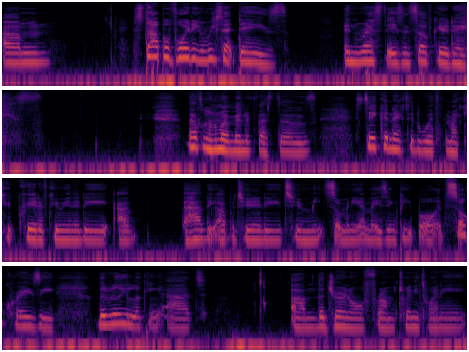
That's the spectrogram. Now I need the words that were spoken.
Um, stop avoiding reset days and rest days and self care days. That's one of my manifestos. Stay connected with my creative community. I've had the opportunity to meet so many amazing people. It's so crazy. Literally looking at um, the journal from 2020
